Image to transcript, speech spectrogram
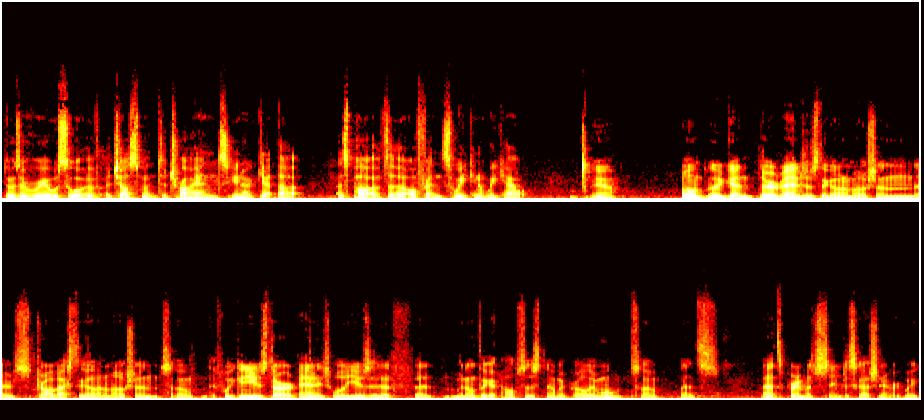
there was a real sort of adjustment to try and, you know, get that as part of the offense week in and week out. Yeah, well, again, there are advantages to going in motion. There's drawbacks to going in motion. So if we can use our advantage, we'll use it. If it, we don't think it helps us, then we probably won't. So that's that's pretty much the same discussion every week.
